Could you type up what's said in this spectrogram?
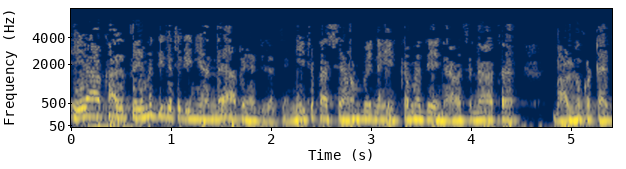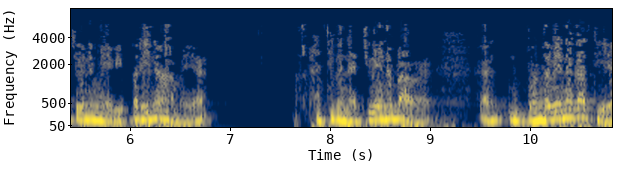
ඒ ආකල්පෙම දිගට ගෙනියන්නයි අපේ හැදිලා තියෙන්නේ. ඊට පස්සේ හම්බ වෙන එකම දේ නැවත නැවත බලනකොට ඇති වෙන මේ විපරිණාමය ඇතිව නැති වෙන බව බොඳ වෙන ගතිය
